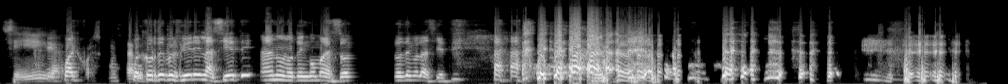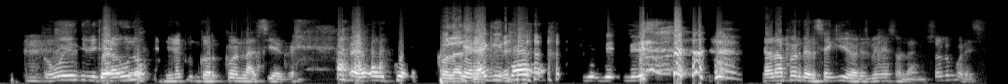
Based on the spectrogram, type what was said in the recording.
Sí, ¿Qué- cuál- por eso me ¿Cuál corte prefiere? ¿La 7? Ah, no, no tengo más. Solo tengo la 7. ¿Cómo identificar a uno que con, con la 7? Con las que era di- Van a perder seguidores venezolanos, solo por eso.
